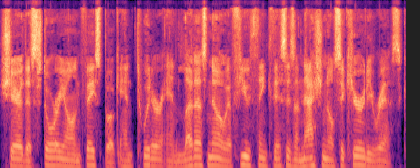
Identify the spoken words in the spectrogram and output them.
Share this story on Facebook and Twitter and let us know if you think this is a national security risk.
